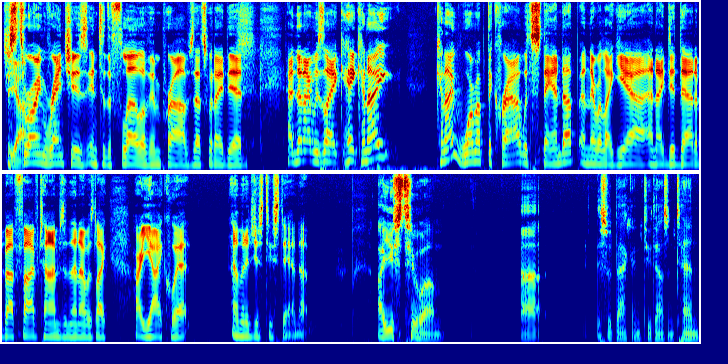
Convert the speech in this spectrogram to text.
just Yeah. throwing wrenches into the flow of improvs. That's what I did. And then I was like, "Hey, can I can I warm up the crowd with stand up?" And they were like, "Yeah." And I did that about 5 times and then I was like, "All right, yeah, I quit. I'm going to just do stand up." I used to um uh this was back in 2010.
